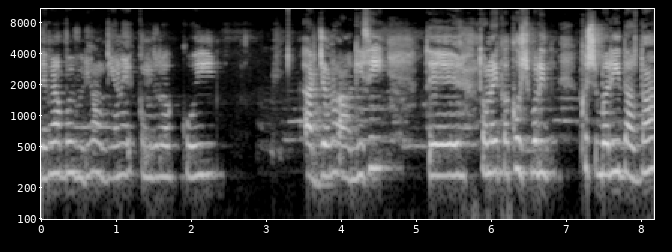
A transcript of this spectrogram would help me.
ਲੇਕਿਨ ਆਪਾਂ ਵੀਡੀਓ ਆਉਂਦੀਆਂ ਨੇ, ਇੱਕ ਮਤਲਬ ਕੋਈ ਅਰਜਨ ਆ ਗਈ ਸੀ ਤੇ ਤੁਹਾਨੂੰ ਇੱਕ ਖੁਸ਼ਬਰੀ ਖੁਸ਼ਬਰੀ ਦੱਸਦਾ।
